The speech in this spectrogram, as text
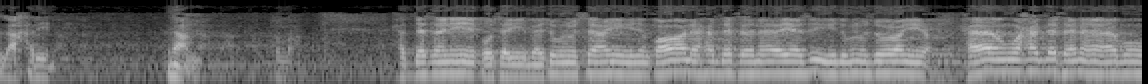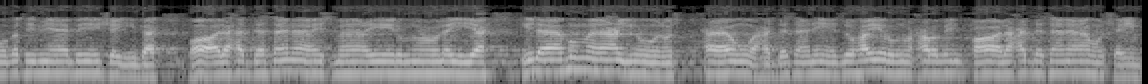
الآخرين. نعم. الله. حدثني قتيبة بن سعيد قال حدثنا يزيد بن زريع حاء وحدثنا أبو بكر بن أبي شيبة قال حدثنا إسماعيل بن علية كلاهما عن يونس حاء وحدثني زهير بن حرب قال حدثنا هشيم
